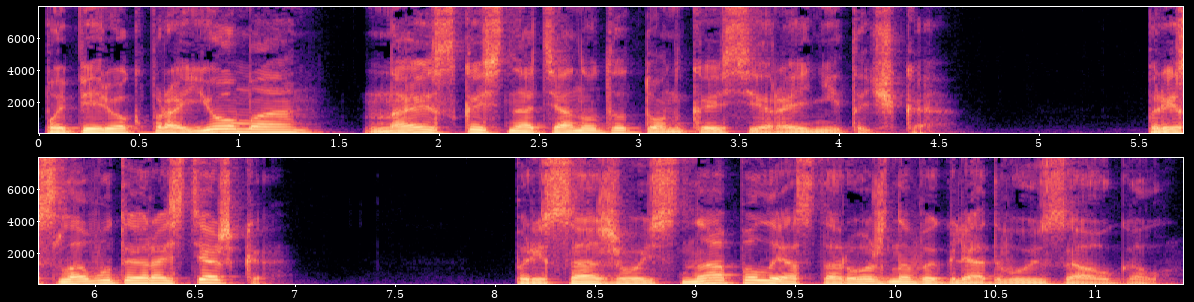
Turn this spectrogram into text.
Поперек проема наискось натянута тонкая серая ниточка. Пресловутая растяжка. Присаживаюсь на пол и осторожно выглядываю за угол.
